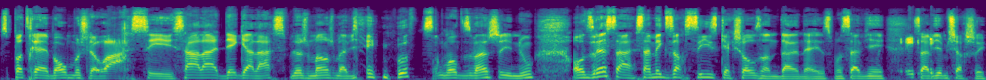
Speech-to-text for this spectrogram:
c'est pas très bon. Moi je le ah c'est ça a l'air dégueulasse. Puis là je mange ma vieille bouffe sur mon divan chez nous. On dirait ça ça m'exorcise quelque chose en dedans. Moi ça vient ça vient me chercher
